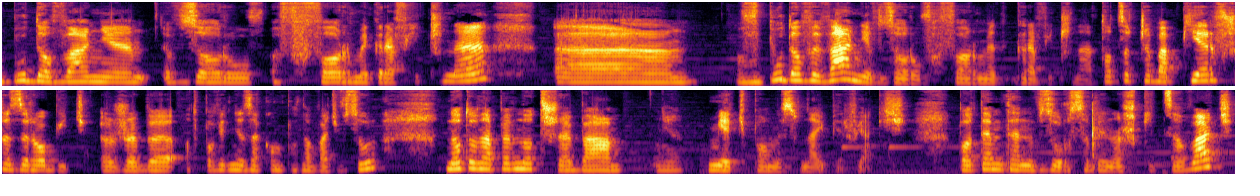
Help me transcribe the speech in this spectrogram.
budowanie wzorów w formy graficzne wbudowywanie wzorów w formy graficzne, to co trzeba pierwsze zrobić, żeby odpowiednio zakomponować wzór, no to na pewno trzeba mieć pomysł najpierw jakiś. Potem ten wzór sobie naszkicować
